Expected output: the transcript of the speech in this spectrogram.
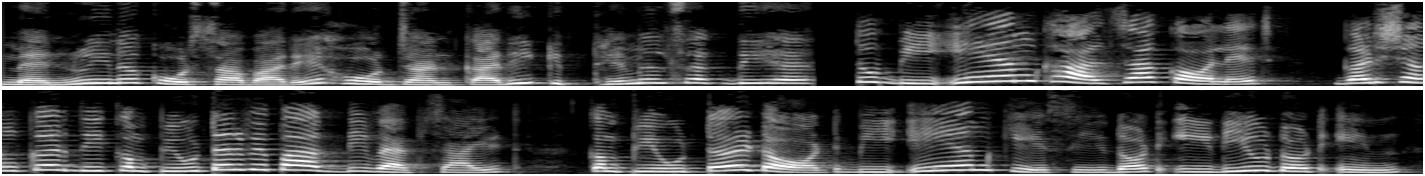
ਮੈਨੂੰ ਇਹਨਾਂ ਕੋਰਸਾਂ ਬਾਰੇ ਹੋਰ ਜਾਣਕਾਰੀ ਕਿੱਥੇ ਮਿਲ ਸਕਦੀ ਹੈ? ਤੂੰ BAM ਖਾਲਸਾ ਕਾਲਜ ਗੜਸ਼ੰਕਰ ਦੀ ਕੰਪਿਊਟਰ ਵਿਭਾਗ ਦੀ ਵੈਬਸਾਈਟ computer.bamkc.edu.in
